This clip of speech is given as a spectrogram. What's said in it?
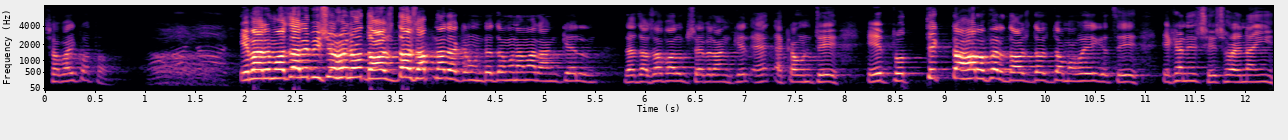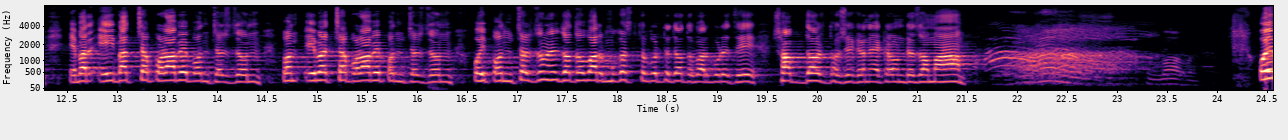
সবাই কত? এবার মজার বিষয় হলো দশ দশ আপনার অ্যাকাউন্টে যেমন আমার আঙ্কেল রাজা ফারুক সাহেবের আঙ্কেল অ্যাকাউন্টে এর প্রত্যেকটা হরফের দশ দশ জমা হয়ে গেছে, এখানে শেষ হয় নাই। এবার এই বাচ্চা পড়াবে পঞ্চাশ জন এই বাচ্চা পড়াবে পঞ্চাশ জন, ওই পঞ্চাশ জনের যতবার মুখস্থ করতে যতবার পড়েছে, সব দশ দশ এখানে অ্যাকাউন্টে জমা। ওই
